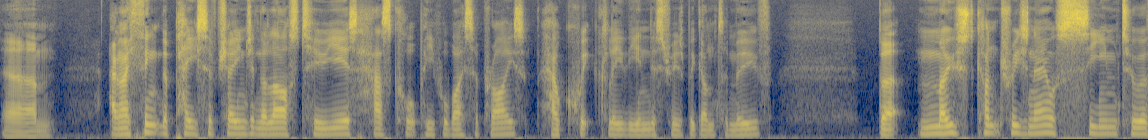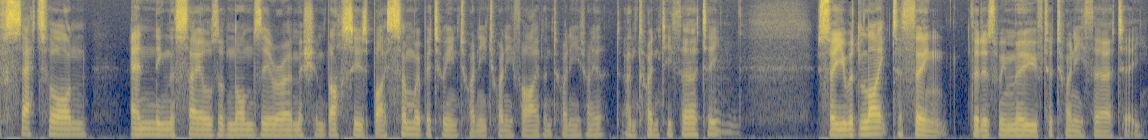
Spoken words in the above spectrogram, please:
Um, and I think the pace of change in the last two years has caught people by surprise, how quickly the industry has begun to move. But most countries now seem to have set on ending the sales of non zero emission buses by somewhere between 2025 and 2020 and 2030. Mm-hmm. So you would like to think that as we move to 2030,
